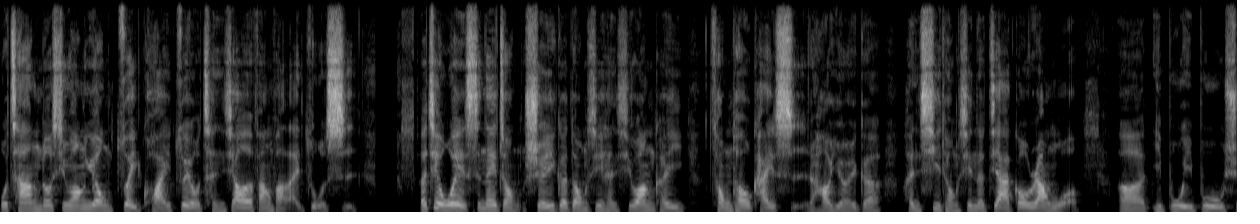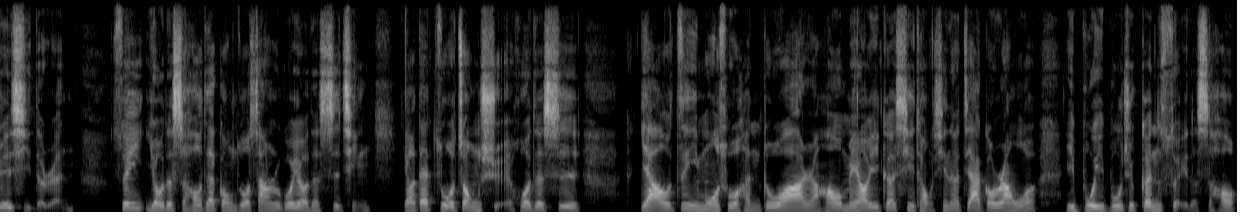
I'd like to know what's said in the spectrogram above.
我常常都希望用最快、最有成效的方法来做事，而且我也是那种学一个东西很希望可以从头开始，然后有一个很系统性的架构让我呃一步一步学习的人。所以有的时候在工作上，如果有的事情要在做中学，或者是要自己摸索很多啊，然后没有一个系统性的架构让我一步一步去跟随的时候，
